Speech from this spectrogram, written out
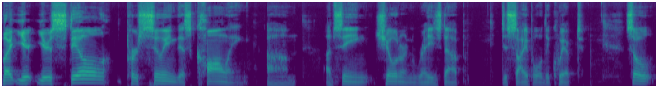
but you're you're still pursuing this calling um, of seeing children raised up, discipled, equipped. So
